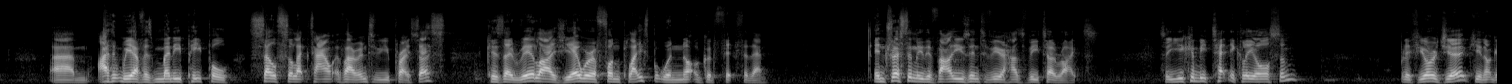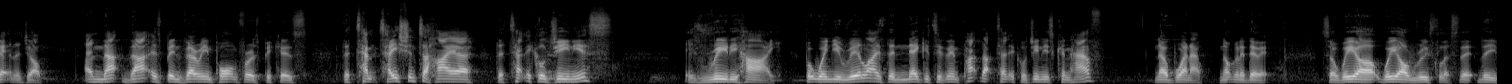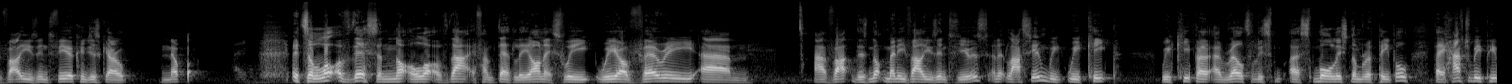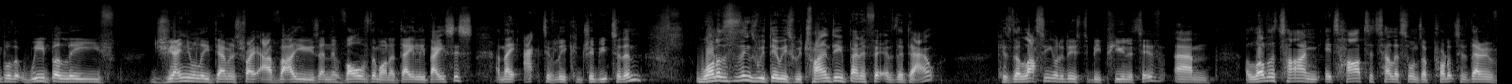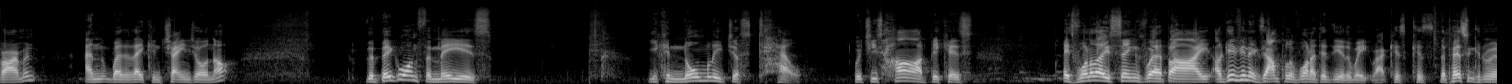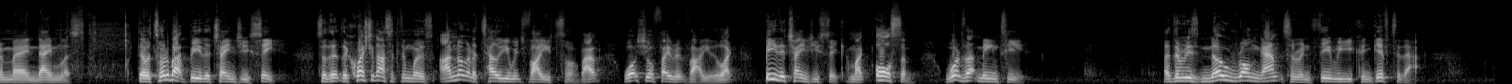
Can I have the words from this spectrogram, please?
Um, I think we have as many people self-select out of our interview process because they realize, yeah, we're a fun place, but we're not a good fit for them. Interestingly, the values interviewer has veto rights. So you can be technically awesome, but if you're a jerk, you're not getting the job. And that, that has been very important for us because the temptation to hire the technical genius is really high. But when you realize the negative impact that technical genius can have, no bueno, not going to do it. So we are, we are ruthless. The, the values interviewer can just go, nope. It's a lot of this and not a lot of that, if I'm deadly honest. We, we are very, um, va- there's not many values interviewers, and Atlassian, we, we keep we keep a, a relatively sm- a smallish number of people. They have to be people that we believe genuinely demonstrate our values and evolve them on a daily basis, and they actively contribute to them. One of the things we do is we try and do benefit of the doubt, because the last thing you want to do is to be punitive. Um, a lot of the time, it's hard to tell if someone's a product of their environment and whether they can change or not. The big one for me is you can normally just tell, which is hard because it's one of those things whereby I'll give you an example of what I did the other week, right? Because the person can remain nameless. They were talking about be the change you seek. So the, the question I asked them was, I'm not going to tell you which value to talk about. What's your favorite value? They're like, be the change you seek. I'm like, awesome. What does that mean to you? Like, there is no wrong answer in theory you can give to that.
